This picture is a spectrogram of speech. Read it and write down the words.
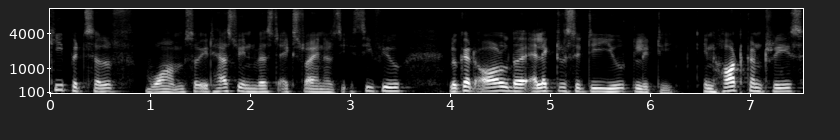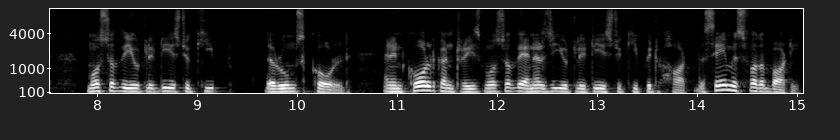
keep itself warm, so it has to invest extra energy. See, if you look at all the electricity utility, in hot countries, most of the utility is to keep the rooms cold. And in cold countries, most of the energy utility is to keep it hot. The same is for the body.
